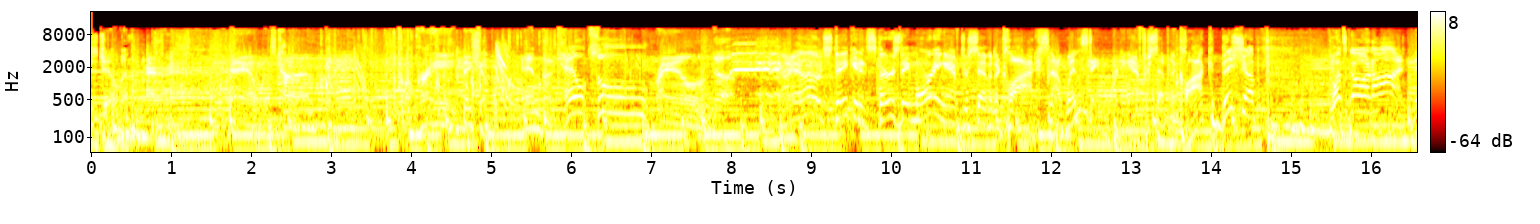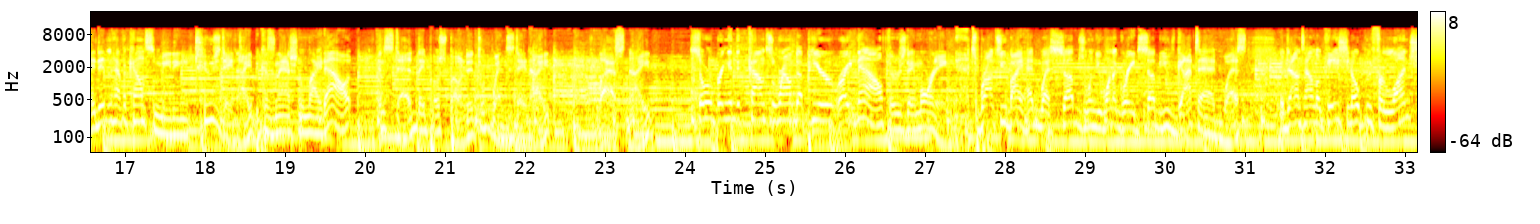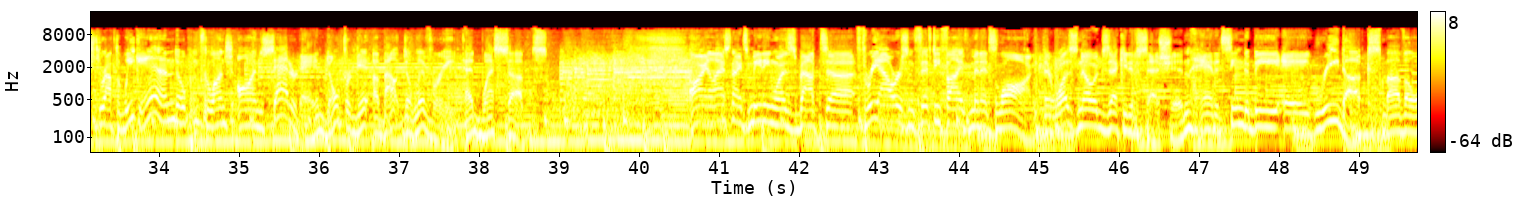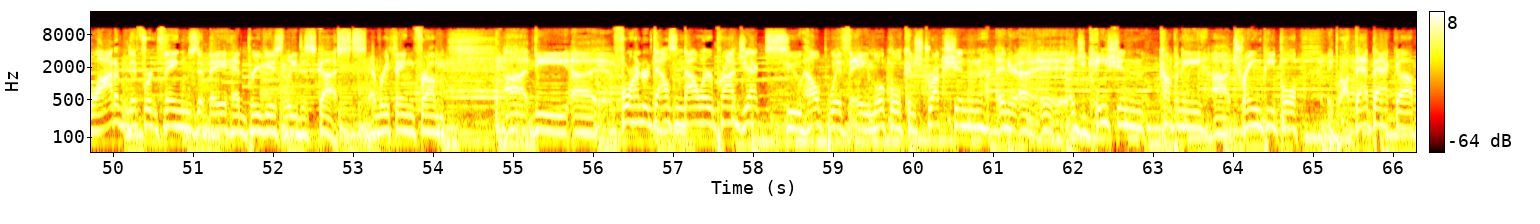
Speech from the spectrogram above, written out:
ladies and gentlemen. Now it's time for Greg Bishop and the Council Roundup. I know, it's thinking it's Thursday morning after 7 o'clock. It's not Wednesday morning after 7 o'clock. Bishop, what's going on? They didn't have a council meeting Tuesday night because of National Night Out. Instead, they postponed it to Wednesday night, last night. So we're bringing the council roundup here right now, Thursday morning. It's brought to you by Head West Subs. When you want a great sub, you've got to Head West. The downtown location open for lunch throughout the week and open for lunch on Saturday. And don't forget about delivery. Head West Subs. Last night's meeting was about uh, three hours and 55 minutes long. There was no executive session, and it seemed to be a redux of a lot of different things that they had previously discussed. Everything from uh, the uh, $400,000 project to help with a local construction uh, education company, uh, train people. They brought that back up.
